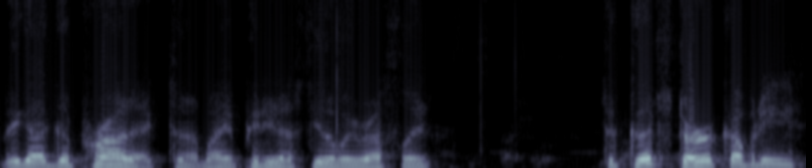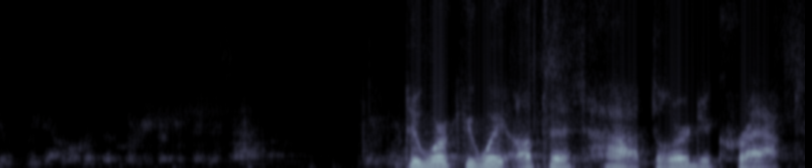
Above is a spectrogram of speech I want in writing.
they got a good product. Uh, my opinion, that's Steel Away Wrestling. It's a good starter company to work your way up to the top, to learn your craft.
